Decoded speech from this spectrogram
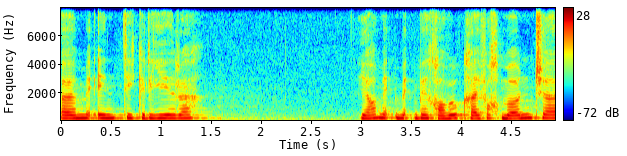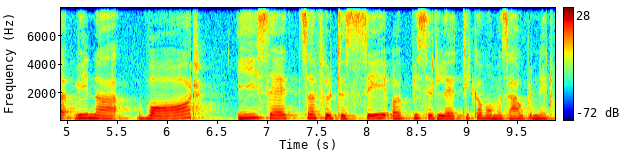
ähm, integrieren. Ja, man, man, kann wirklich einfach Menschen wie eine Ware einsetzen, für das sie etwas erledigen, was man selber nicht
